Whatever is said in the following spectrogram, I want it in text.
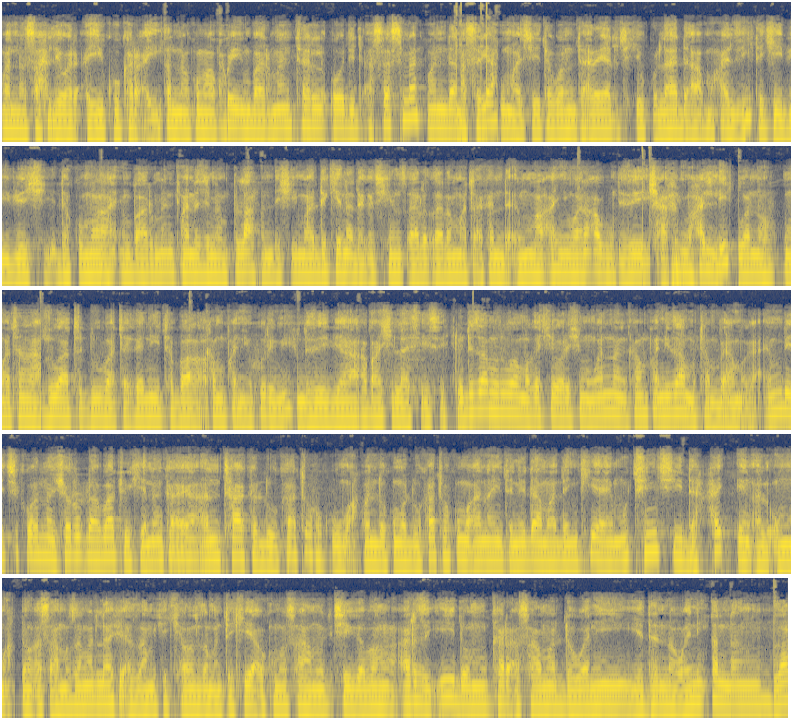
wannan sahalewar ayi ko kar ayi sannan kuma akwai environmental audit assessment wanda nasariya kuma ce ta gwamnatin tarayya da take kula da muhalli take bibiye shi da kuma environment management plan wanda shi ma duk yana daga cikin tsare-tsaren matakan da in ma an yi wani abu da zai shafi muhalli wannan hukuma tana zuwa ta duba ta gani ta ba kamfani hurumi wanda zai biya a bashi lasisi. To duk za mu duba mu ga cewar shin wannan kamfani za mu tambaya mu ga in bai cika wannan sharuɗa ba to kenan kaya an taka doka ta hukuma wanda kuma doka ta hukuma ana yin ta ne dama don kiyaye mutunci da haƙƙin al'umma. Don a samu zaman lafiya a samu kyakkyawan zamantakewa a kuma samu ci gaban arziki don kar a samar da wani ya danna wani. Sannan za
